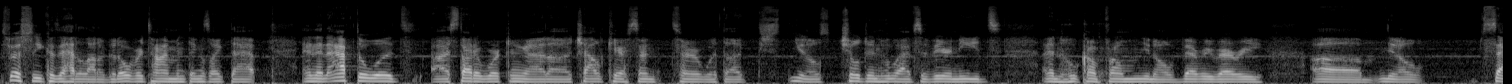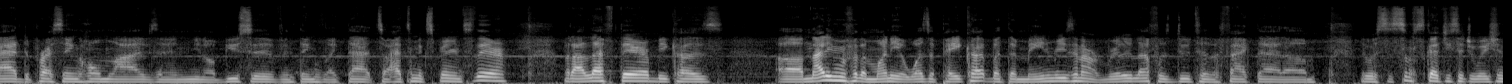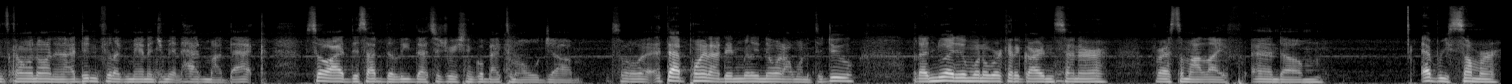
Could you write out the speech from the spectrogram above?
especially because I had a lot of good overtime and things like that. And then afterwards, I started working at a child care center with, uh, you know, children who have severe needs and who come from, you know, very, very, um, you know, sad, depressing home lives and, you know, abusive and things like that. So I had some experience there. But I left there because um, not even for the money, it was a pay cut, but the main reason I really left was due to the fact that um, there was some sketchy situations going on, and I didn't feel like management had my back. So I decided to leave that situation and go back to my old job. So at that point, I didn't really know what I wanted to do, but I knew I didn't want to work at a garden center for the rest of my life. And um, every summer,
